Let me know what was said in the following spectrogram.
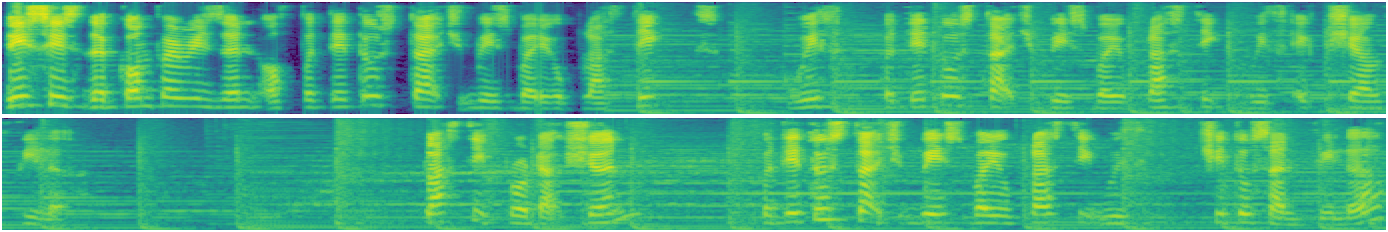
This is the comparison of potato starch-based bioplastics with potato starch-based bioplastic with eggshell filler. Plastic production, potato starch-based bioplastic with chitosan filler,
